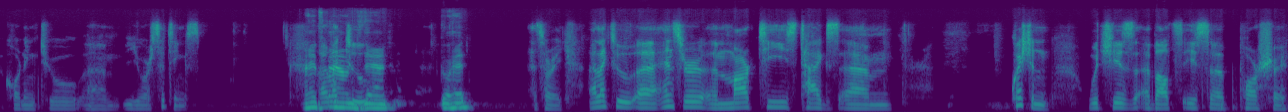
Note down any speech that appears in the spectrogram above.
according to um, your settings. I have found like to, that. Go ahead. Uh, sorry, I'd like to uh, answer uh, Marty um, question, which is about his uh, Porsche.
